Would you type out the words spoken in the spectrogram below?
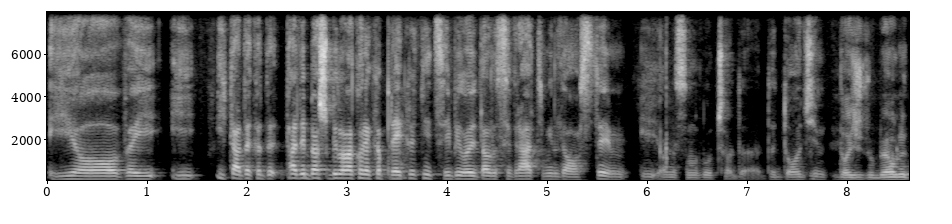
i, ovaj, i, i tada, kada, tada je baš bila onako neka prekretnica i bilo je da li da se vratim ili da ostajem i onda sam odlučila da, da dođem. Dođeš u Beograd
